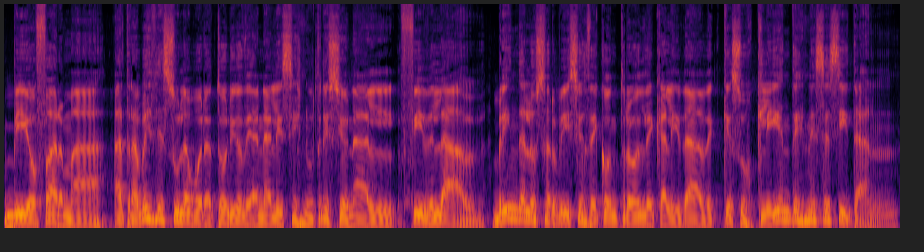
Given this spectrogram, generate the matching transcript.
Biofarma, a través de su laboratorio de análisis nutricional, FeedLab, brinda los servicios de control de calidad que sus clientes necesitan.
